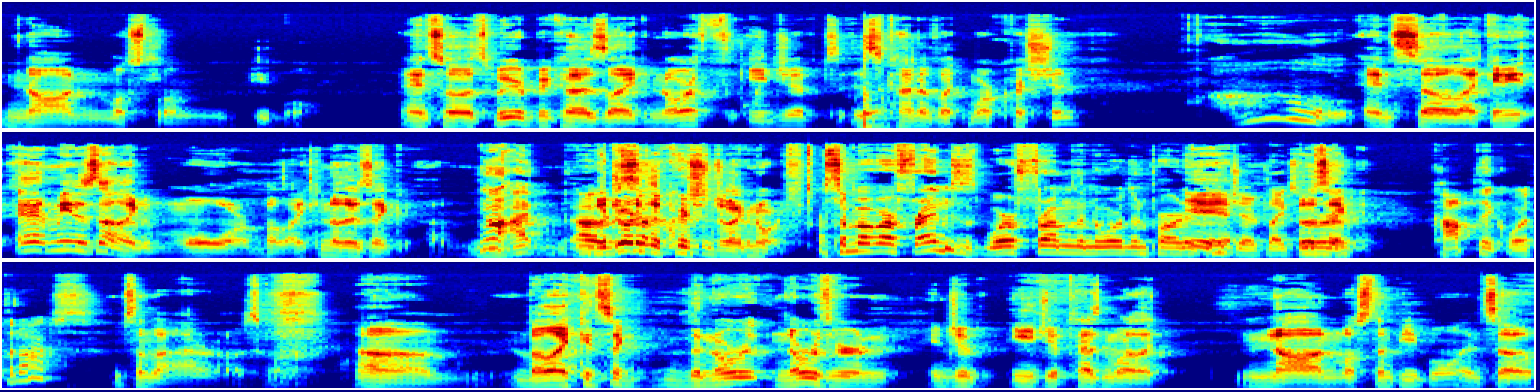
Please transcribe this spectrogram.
non-Muslim people, and so it's weird because like North Egypt is kind of like more Christian, Oh, and so like any I mean it's not like more, but like you know there's like No, I- uh, majority so- of the Christians are like North. some of our friends were from the northern part of Yeah, Egypt, like so it's like Coptic Orthodox. something I don't know what's on. Um, but like it's like the north northern Egypt Egypt has more like non-Muslim people, and so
